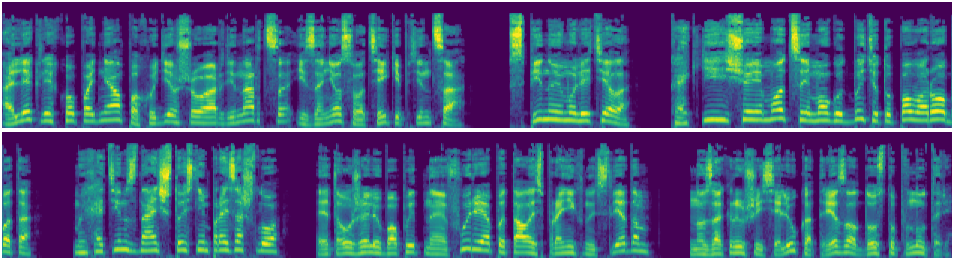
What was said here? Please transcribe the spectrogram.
Олег легко поднял похудевшего ординарца и занес в отсеке птенца. В спину ему летело. «Какие еще эмоции могут быть у тупого робота? Мы хотим знать, что с ним произошло». Это уже любопытная фурия пыталась проникнуть следом, но закрывшийся люк отрезал доступ внутрь.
